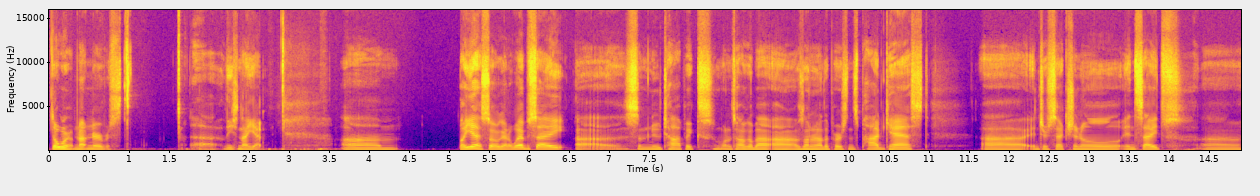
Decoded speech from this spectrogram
don't worry, I'm not nervous. Uh, at least not yet. Um, but yeah, so I got a website, uh, some new topics I want to talk about. Uh, I was on another person's podcast, uh, Intersectional Insights, uh,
